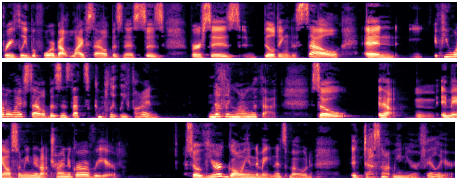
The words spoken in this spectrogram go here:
briefly before about lifestyle businesses versus building to sell. And if you want a lifestyle business, that's completely fine. Nothing wrong with that. So, it may also mean you're not trying to grow every year. So if you're going into maintenance mode, it does not mean you're a failure.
